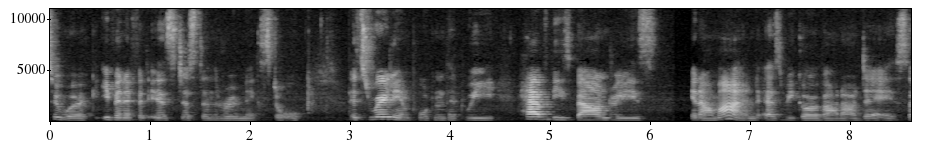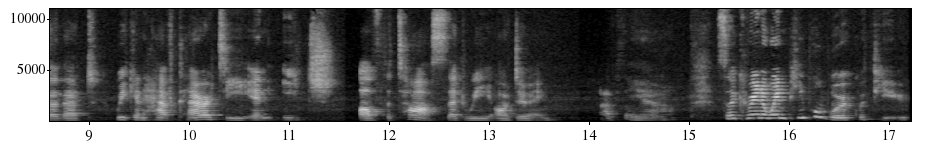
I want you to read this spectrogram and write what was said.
to work, even if it is just in the room next door. It's really important that we have these boundaries in our mind as we go about our day so that we can have clarity in each of the tasks that we are doing. Absolutely. Yeah. So, Karina, when people work with you,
